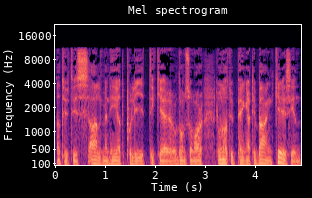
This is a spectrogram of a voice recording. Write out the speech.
naturligtvis allmänhet, politiker och de som har lånat ut pengar till banker i sin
